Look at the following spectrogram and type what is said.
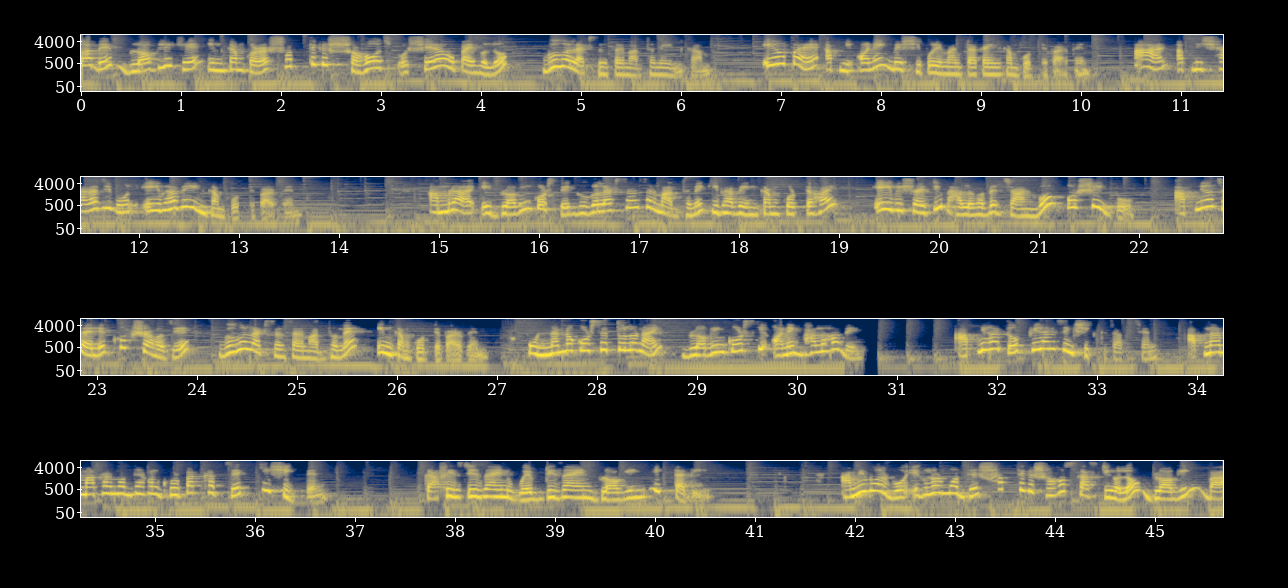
তবে ব্লগ লিখে ইনকাম করার সব থেকে সহজ ও সেরা উপায় হলো গুগল অ্যাডসেন্সের মাধ্যমে ইনকাম এই উপায়ে আপনি অনেক বেশি পরিমাণ টাকা ইনকাম করতে পারবেন। আর আপনি সারা জীবন এইভাবে ইনকাম করতে পারবেন। আমরা এই ব্লগিং কোর্সে গুগল অ্যাডসেন্সের মাধ্যমে কীভাবে ইনকাম করতে হয়, এই বিষয়টি ভালোভাবে জানব ও শিখব। আপনিও চাইলে খুব সহজে গুগল অ্যাডসেন্সের মাধ্যমে ইনকাম করতে পারবেন। অন্যান্য কোর্সের তুলনায় ব্লগিং কোর্স কি অনেক ভালো হবে? আপনি হয়তো ফ্রিল্যান্সিং শিখতে চাচ্ছেন। আপনার মাথার মধ্যে এখন ঘুরপাক খাচ্ছে, কি শিখবেন? Graphics design web design blogging ইত্যাদি। আমি বলব এগুলোর মধ্যে সব থেকে সহজ কাজটি হলো ব্লগিং বা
